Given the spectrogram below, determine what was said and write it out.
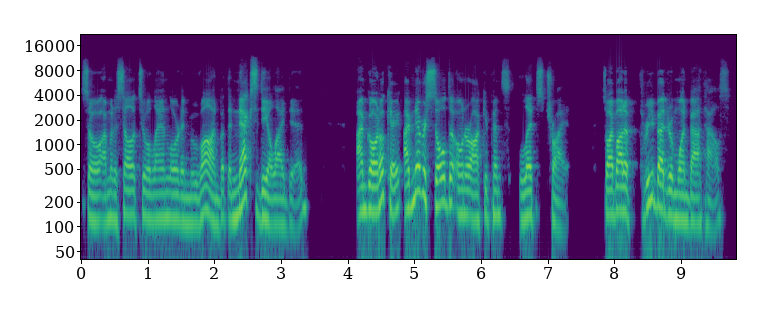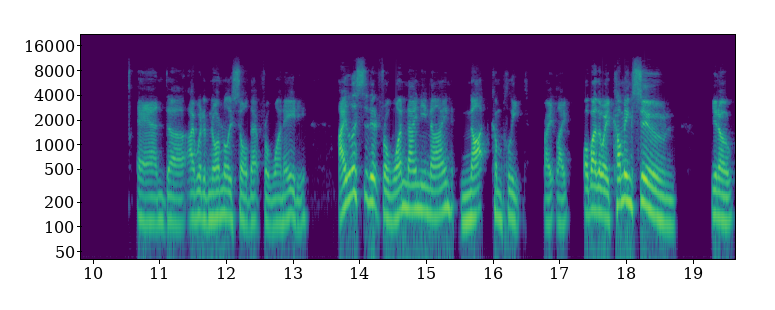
so I'm going to sell it to a landlord and move on. But the next deal I did, I'm going, okay, I've never sold to owner occupants. Let's try it. So I bought a three bedroom, one bath house, and uh, I would have normally sold that for 180. I listed it for 199, not complete, right? Like, oh, by the way, coming soon. You know,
